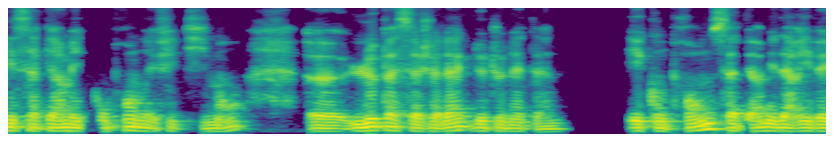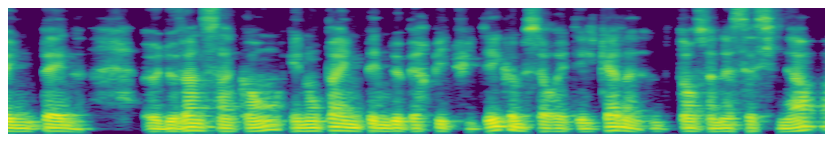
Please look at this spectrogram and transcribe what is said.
mais ça permet de comprendre effectivement euh, le passage à l'acte de Jonathan. Et comprendre, ça permet d'arriver à une peine euh, de 25 ans et non pas à une peine de perpétuité, comme ça aurait été le cas dans un assassinat,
